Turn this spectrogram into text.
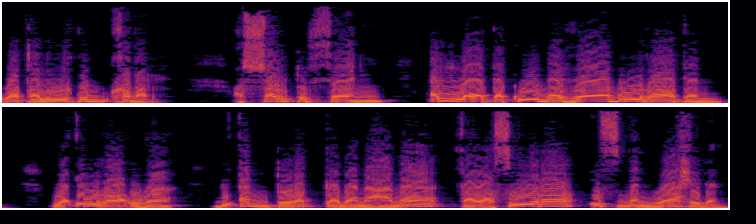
وطليق خبر. الشرط الثاني ألا تكون ذا ملغاة وإلغاؤها بأن تركب مع ما فيصير اسما واحدا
